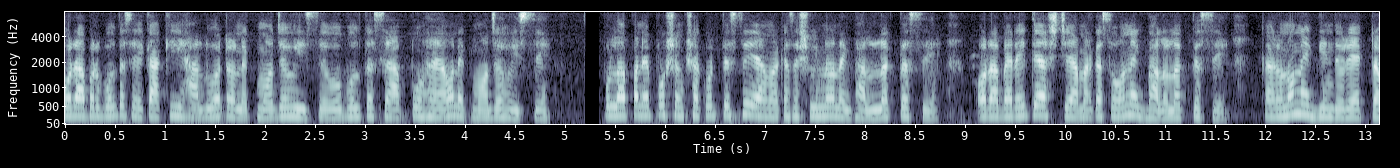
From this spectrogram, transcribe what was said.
ওরা আবার বলতেছে, কাকি, হালুয়াটা অনেক মজা হয়েছে ও বলতেছে, আপু হ্যাঁ অনেক মজা হয়েছে পোলাপানের প্রশংসা করতেছে, আমার কাছে শুনে অনেক ভালো লাগতেছে। ওরা বেড়াইতে আসছে, আমার কাছে অনেক ভালো লাগতেছে। কারণ অনেক দিন ধরে একটা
